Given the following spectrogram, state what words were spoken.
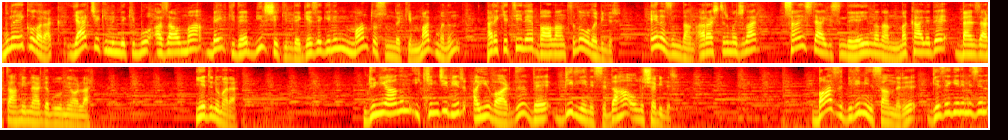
Buna ek olarak yer çekimindeki bu azalma belki de bir şekilde gezegenin mantosundaki magmanın hareketiyle bağlantılı olabilir. En azından araştırmacılar Science dergisinde yayınlanan makalede benzer tahminlerde bulunuyorlar. 7 numara Dünyanın ikinci bir ayı vardı ve bir yenisi daha oluşabilir. Bazı bilim insanları gezegenimizin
